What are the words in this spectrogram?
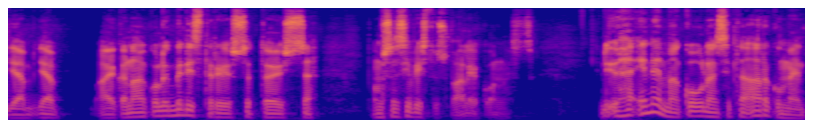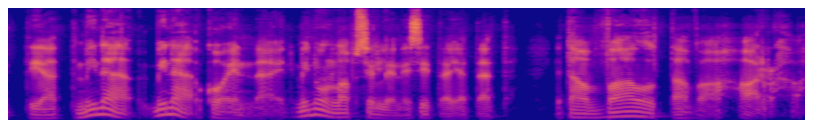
ja, ja aikanaan kun olin ministeriössä töissä, muun sivistysvaliokunnassa. Niin yhä enemmän kuulen sitä argumenttia, että minä, minä koen näin, minun lapsilleni sitä ja tätä. Ja tämä on valtava harha,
